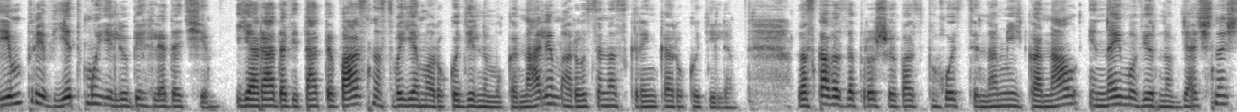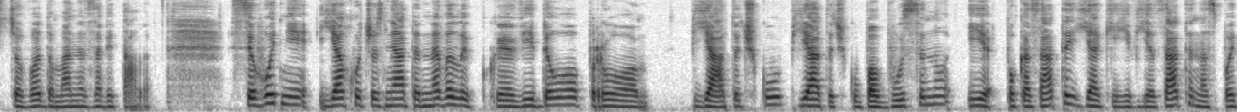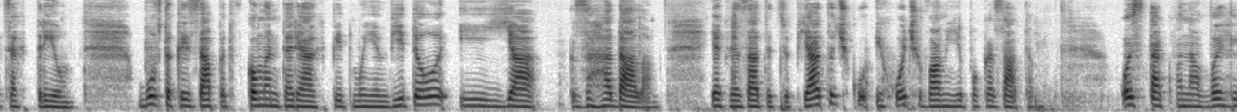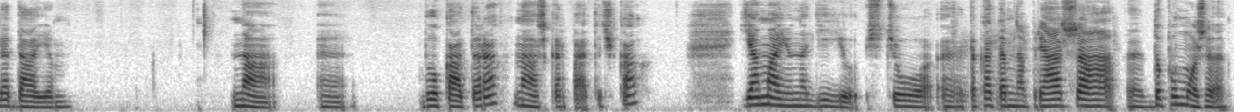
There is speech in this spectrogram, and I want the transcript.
Всім привіт, мої любі глядачі! Я рада вітати вас на своєму рукодільному каналі Марусина Скринька Рукоділля. Ласкаво запрошую вас в гості на мій канал і неймовірно вдячна, що ви до мене завітали. Сьогодні я хочу зняти невелике відео про п'яточку, п'яточку бабусину і показати, як її в'язати на спицях тріо. Був такий запит в коментарях під моїм відео, і я згадала, як в'язати цю п'яточку, і хочу вам її показати. Ось так вона виглядає на е, блокаторах, на шкарпеточках. Я маю надію, що е, така темна пряжа е, допоможе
